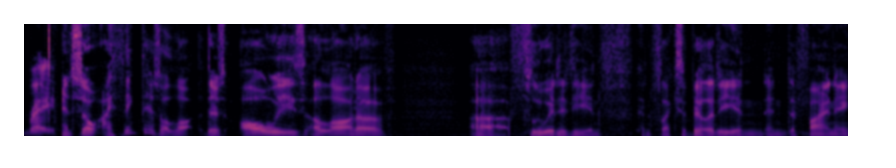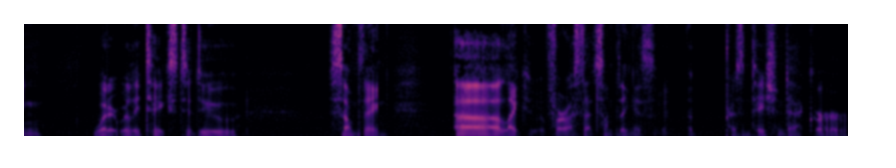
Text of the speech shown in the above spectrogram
Right And so I think there's a lot there's always a lot of uh, fluidity and f- and flexibility in in defining what it really takes to do something. Uh, like for us that something is a presentation deck or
